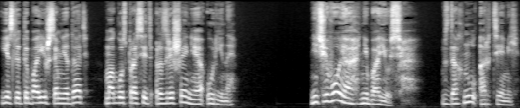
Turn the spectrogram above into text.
Если ты боишься мне дать, могу спросить разрешения у Рины. «Ничего я не боюсь», — вздохнул Артемий.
